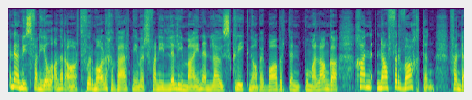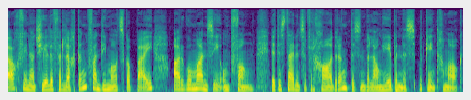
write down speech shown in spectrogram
En nou nuus van 'n heel ander aard. Voormalige werknemers van die Lily Mine in Louws Creek naby Barberton, Mpumalanga, gaan na verwagting vandag finansiële verligting van die maatskappy Argomanzi ontvang. Dit is tydens 'n vergadering tussen belanghebbendes bekend gemaak.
